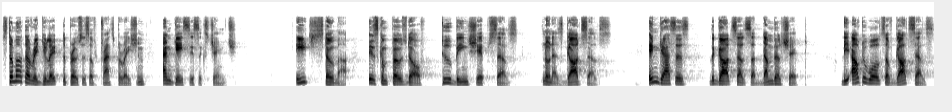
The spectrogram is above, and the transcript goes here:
Stomata regulate the process of transpiration and gaseous exchange. Each stoma is composed of two bean-shaped cells, known as guard cells. In gases, the guard cells are dumbbell-shaped. The outer walls of guard cells,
